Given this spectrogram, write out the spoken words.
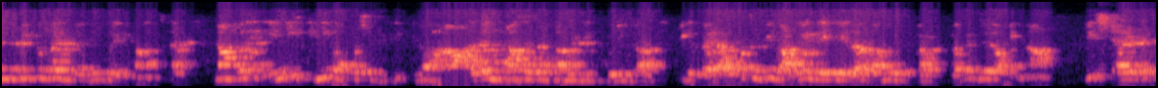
இந்த பீப்புள் தான் இந்த குரூப்ல இருக்காங்க சார் நான் வந்து எனி எனி ஆப்பர்ச்சுனிட்டி அதன் மகன் தமிழ் புரியுதா? இது வேற ஆப்பர்ச்சுனிட்டிஸ் அதே டேக்கு ஏதாவது வந்து வருது அப்படின்னா we shared it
